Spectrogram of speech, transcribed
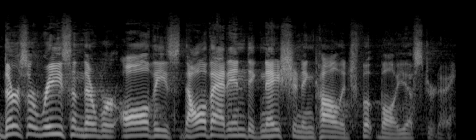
There's a reason there were all these all that indignation in college football yesterday.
